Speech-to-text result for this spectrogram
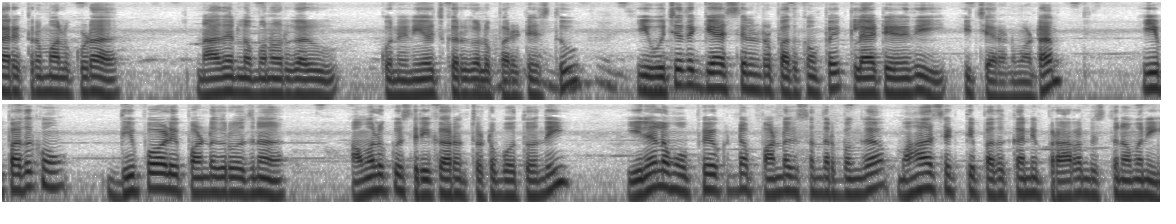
కార్యక్రమాలు కూడా నాదెండ్ల మనోహర్ గారు కొన్ని నియోజకవర్గాల్లో పర్యటిస్తూ ఈ ఉచిత గ్యాస్ సిలిండర్ పథకంపై క్లారిటీ అనేది ఇచ్చారనమాట ఈ పథకం దీపావళి పండుగ రోజున అమలుకు శ్రీకారం చుట్టబోతోంది. ఈ నెల ముప్పై ఒకటిన పండుగ సందర్భంగా మహాశక్తి పథకాన్ని ప్రారంభిస్తున్నామని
